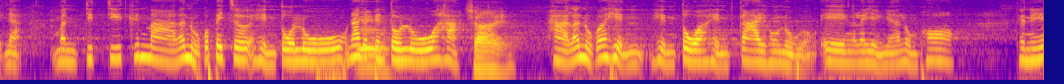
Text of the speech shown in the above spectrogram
สเนี่ย มันจี๊ดจี๊ดขึ้นมาแล้วหนูก็ไปเจอเห็นตัวรู้ น่าจะเป็นตัวรู้อะค่ะ ใช่ค่ะแล้วหนูก็เห็นเห็นตัวเห็นกายของหนูเองอะไรอย่างเงี้ยหลวงพ่อทีนี้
